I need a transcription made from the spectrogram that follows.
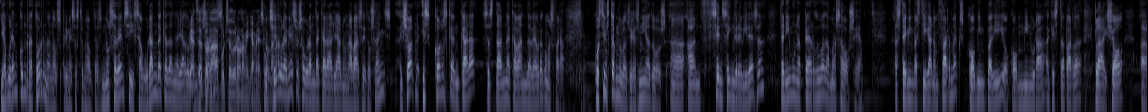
ja veurem com retornen els primers astronautes. No sabem si s'hauran de quedar allà durant dos tornada anys. potser dura una mica més Potser dura més o s'hauran de quedar allà en una base dos anys. Això és coses que encara s'estan acabant de veure com es farà. Qüestions tecnològiques, n'hi ha dos. Uh, en, sense ingravidesa tenim una pèrdua de massa òssea estem investigant en fàrmacs com impedir o com minorar aquesta part de... Clar, això, eh,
